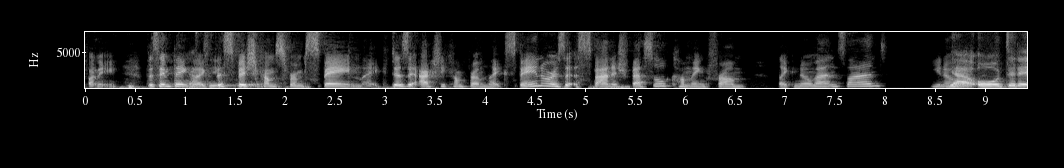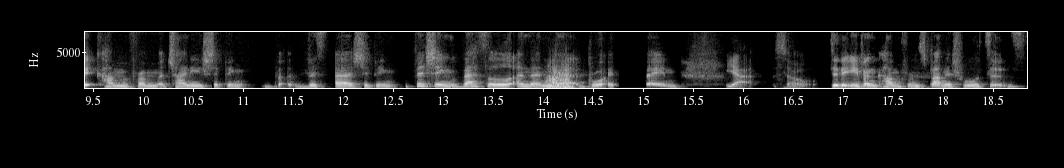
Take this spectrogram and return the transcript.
funny. The same thing, Yeah, like this fish comes from Spain. Like, does it actually come from like Spain or is it a Spanish vessel coming from like no man's land? You know? Yeah, or did it come from a Chinese shipping uh, shipping fishing vessel and then get brought into Spain? Yeah. So Did it even come from Spanish waters?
